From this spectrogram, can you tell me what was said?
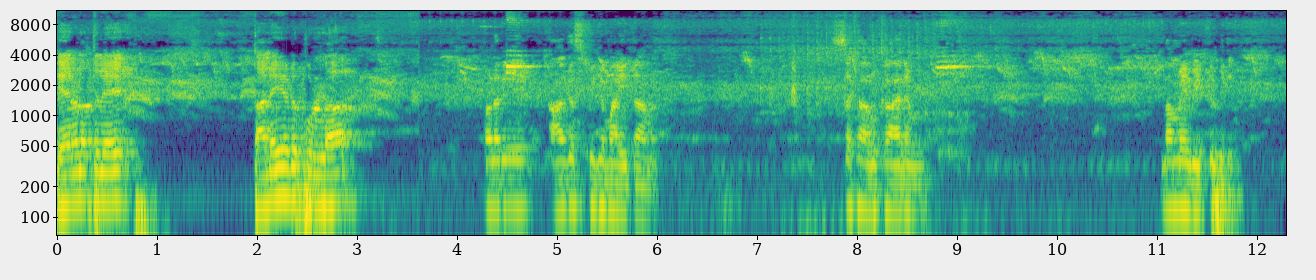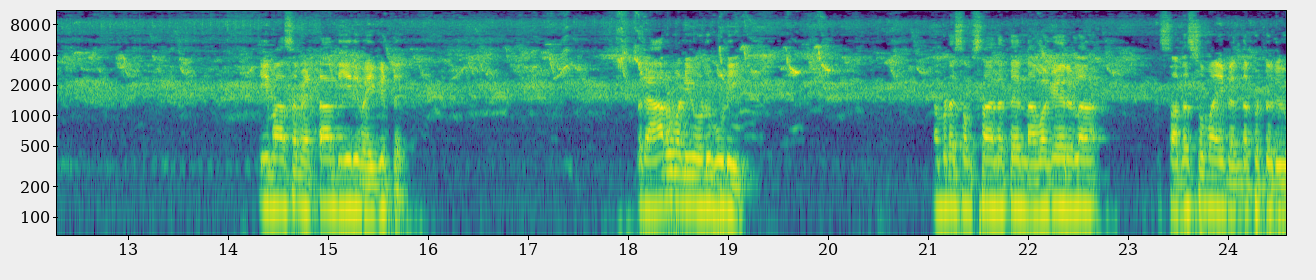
കേരളത്തിലെ തലയെടുപ്പുള്ള വളരെ ആകസ്മികമായിട്ടാണ് സഖാവ് കാനം നമ്മെ വിട്ടുപിരി ഈ മാസം എട്ടാം തീയതി വൈകിട്ട് ഒരു ആറു മണിയോടുകൂടി നമ്മുടെ സംസ്ഥാനത്തെ നവകേരള സദസ്സുമായി ബന്ധപ്പെട്ടൊരു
